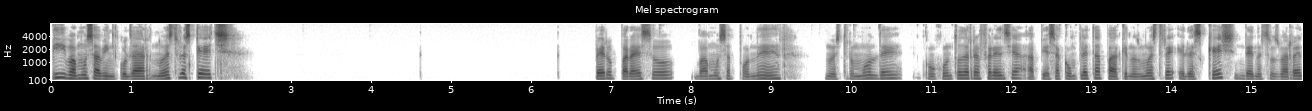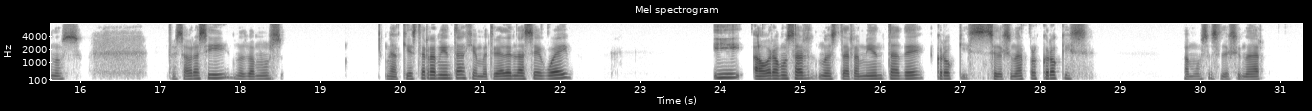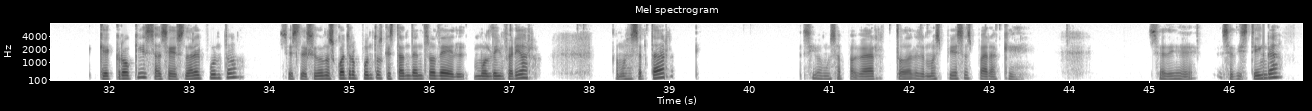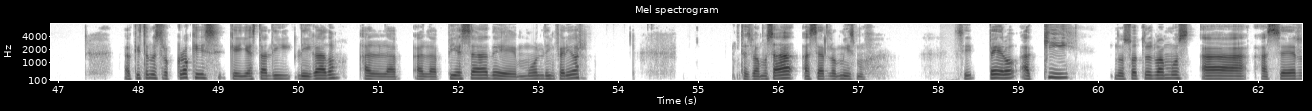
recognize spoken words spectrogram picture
Y vamos a vincular nuestro sketch. Pero para eso vamos a poner nuestro molde conjunto de referencia a pieza completa para que nos muestre el sketch de nuestros barrenos. Entonces ahora sí nos vamos aquí a esta herramienta, geometría de enlace wave y ahora vamos a usar nuestra herramienta de croquis, seleccionar por croquis. Vamos a seleccionar qué croquis, al seleccionar el punto, se seleccionan los cuatro puntos que están dentro del molde inferior. Vamos a aceptar. Sí, vamos a apagar todas las demás piezas para que se, se distinga. Aquí está nuestro croquis que ya está ligado a la, a la pieza de molde inferior. Entonces vamos a hacer lo mismo. ¿sí? Pero aquí nosotros vamos a hacer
